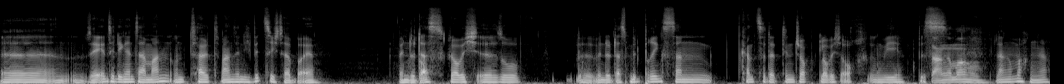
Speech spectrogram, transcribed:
äh, sehr intelligenter Mann und halt wahnsinnig witzig dabei. Wenn du das, glaube ich, äh, so, äh, wenn du das mitbringst, dann kannst du den Job, glaube ich, auch irgendwie bis lange machen. Lange machen, ja.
